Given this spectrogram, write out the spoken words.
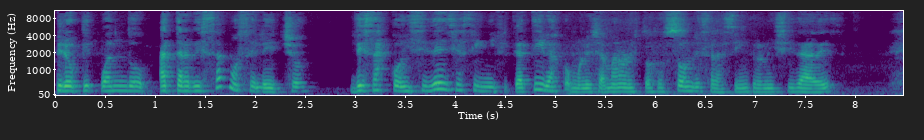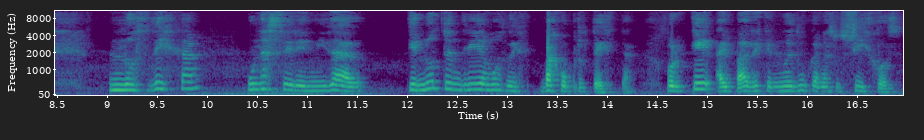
pero que cuando atravesamos el hecho de esas coincidencias significativas, como le llamaron estos dos hombres a las sincronicidades, nos deja una serenidad que no tendríamos bajo protesta. ¿Por qué hay padres que no educan a sus hijos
